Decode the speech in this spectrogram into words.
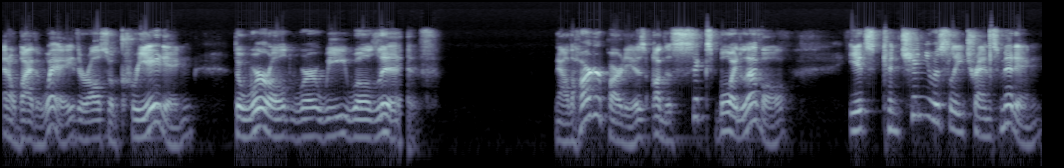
And oh, by the way, they're also creating the world where we will live. Now, the harder part is on the six boy level, it's continuously transmitting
